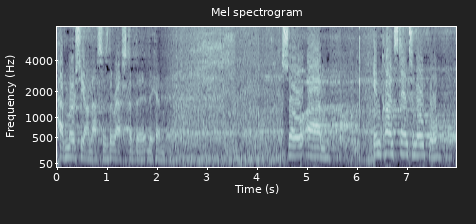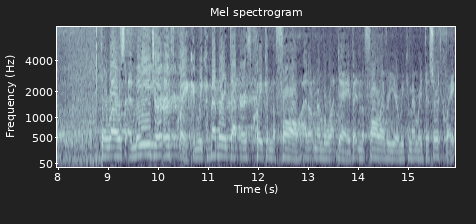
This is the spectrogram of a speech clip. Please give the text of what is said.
Have mercy on us, is the rest of the, the hymn. So, um, in Constantinople, there was a major earthquake, and we commemorate that earthquake in the fall. I don't remember what day, but in the fall every year we commemorate this earthquake.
